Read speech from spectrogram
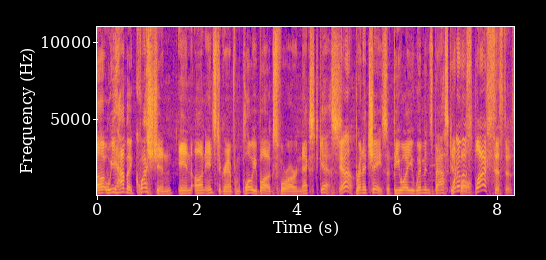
Uh, we have a question in on Instagram from Chloe Bugs for our next guest. Yeah. Brenna Chase of BYU women's basketball. One of the Splash Sisters.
